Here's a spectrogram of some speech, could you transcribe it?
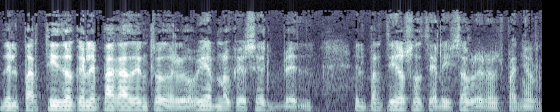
del partido que le paga dentro del gobierno, que es el, el Partido Socialista Obrero Español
